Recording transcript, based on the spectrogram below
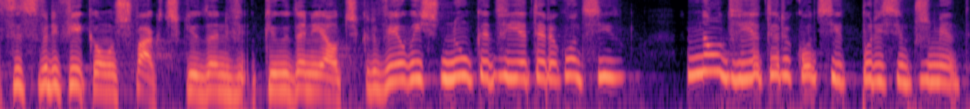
se se verificam os factos que o Daniel descreveu, isto nunca devia ter acontecido. Não devia ter acontecido, pura e simplesmente.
